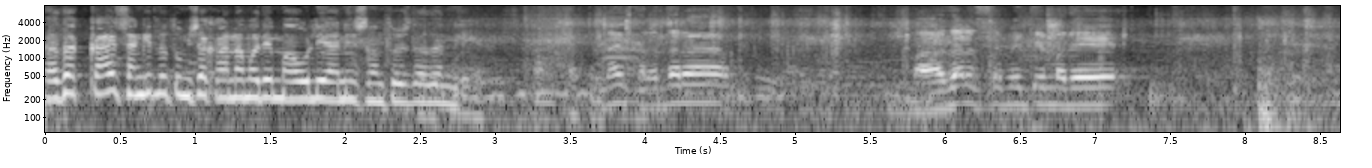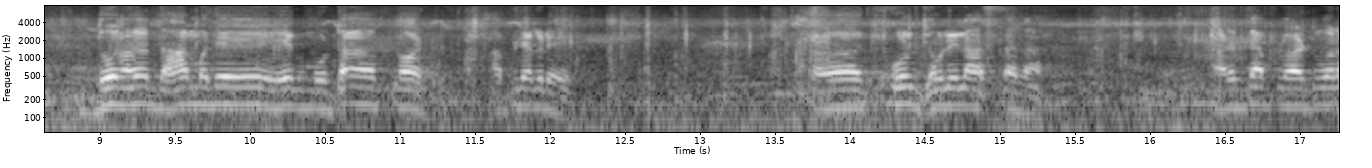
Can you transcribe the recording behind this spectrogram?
दादा काय सांगितलं तुमच्या कानामध्ये माऊली आणि संतोष दादांनी? नाही खरं तर बाजार समितीमध्ये दोन हजार दहामध्ये एक मोठा प्लॉट आपल्याकडे अ, घेऊन ठेवलेला असताना. आणि त्या प्लॉटवर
